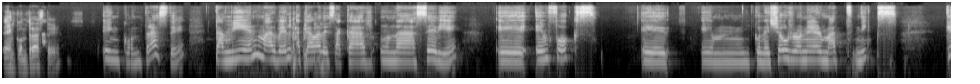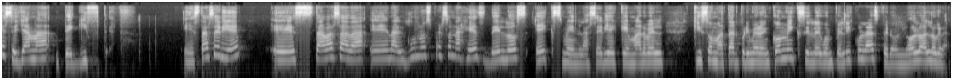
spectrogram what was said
En contraste. En contraste, también Marvel acaba de sacar una serie eh, en Fox eh, Em, con el showrunner Matt Nix que se llama The Gifted. Esta serie está basada en algunos personajes de los X-Men, la serie que Marvel quiso matar primero en cómics y luego en películas, pero no lo ha logrado.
